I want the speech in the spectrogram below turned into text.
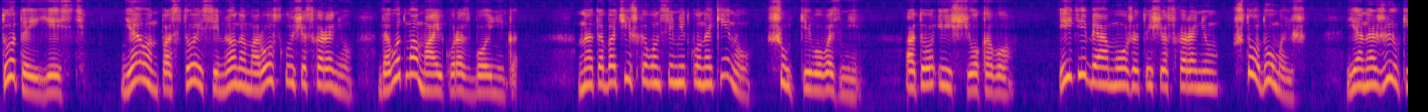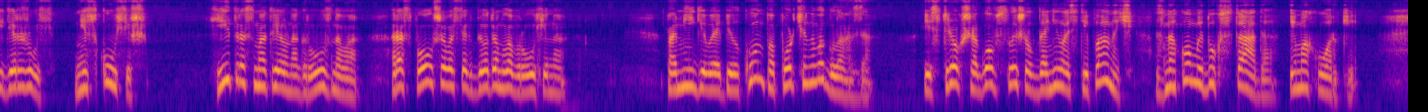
То-то и есть. Я вон постой Семена Морозку еще схороню, да вот мамайку разбойника. На табачишка вон семитку накинул, шутьте его возьми, а то и еще кого. И тебя, может, еще схороню. Что думаешь? Я на жилке держусь, не скусишь. Хитро смотрел на Грузного, расползшегося к бедрам Лаврухина, помигивая белком попорченного глаза — из трех шагов слышал Данила Степаныч знакомый дух стада и махорки.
